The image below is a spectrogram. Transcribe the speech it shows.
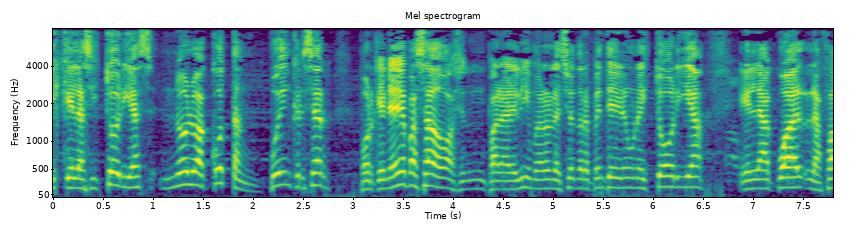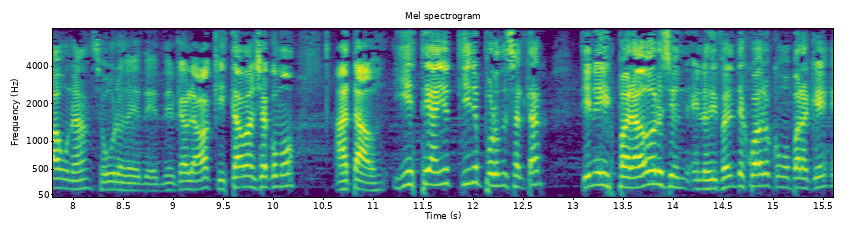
es que las historias no lo acotan, pueden crecer. Porque en el año pasado, haciendo un paralelismo, una relación, de repente era una historia en la cual la fauna, seguro de- del que hablaba, que estaban ya como atados. Y este año tiene por dónde saltar, tiene disparadores en, en los diferentes cuadros como para que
